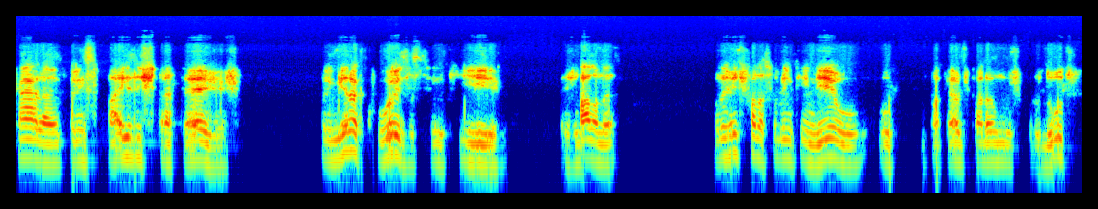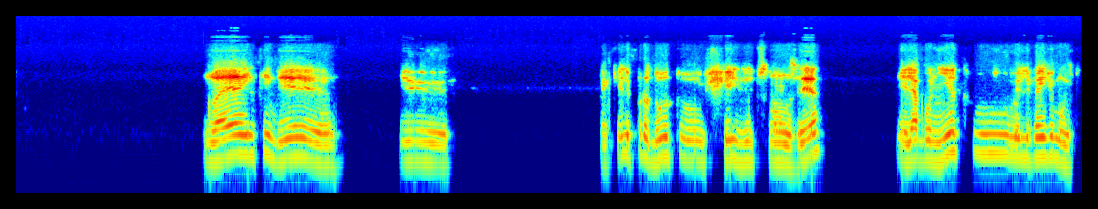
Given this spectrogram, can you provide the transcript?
Cara, principais estratégias. Primeira coisa, assim, que a gente fala, né? Quando a gente fala sobre entender o, o, o papel de cada um dos produtos, não é entender que aquele produto XYZ ele é bonito, ele vende muito.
